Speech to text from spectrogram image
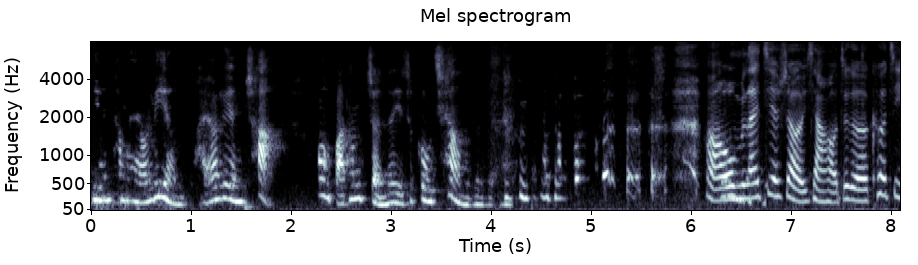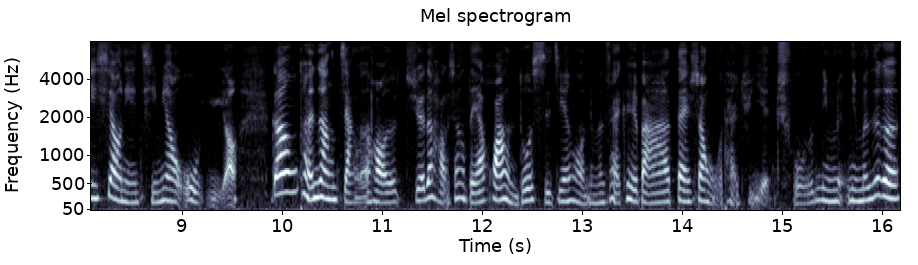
编，他们还要练舞，还要练唱，哦，把他们整的也是够呛的，对不对？好，我们来介绍一下哈，这个科技少年奇妙物语哦。刚刚团长讲了哈，觉得好像得要花很多时间哦，你们才可以把它带上舞台去演出。你们你们这个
